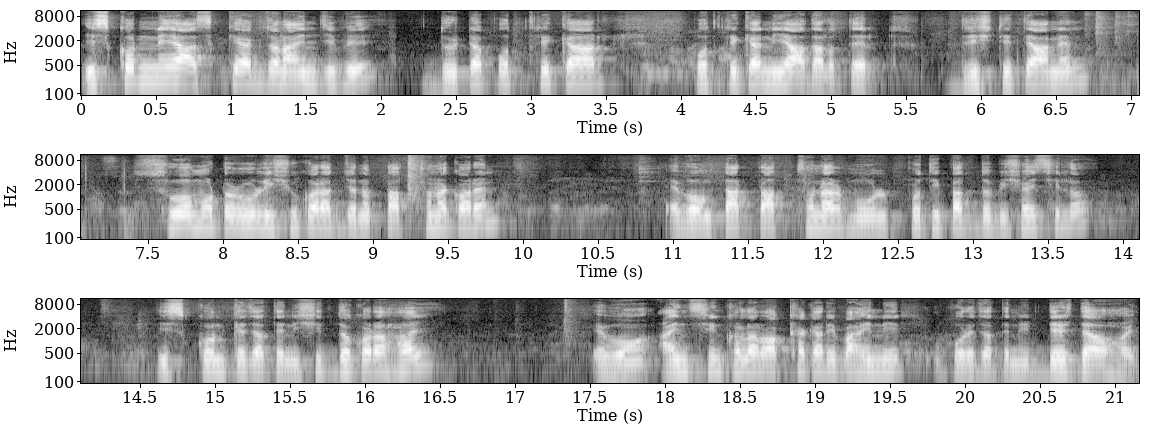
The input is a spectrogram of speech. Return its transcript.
ইস্কন নিয়ে আজকে একজন আইনজীবী দুইটা পত্রিকার, পত্রিকা নিয়ে আদালতের দৃষ্টিতে আনেন। সুয়োমোটো রুল ইস্যু করার জন্য প্রার্থনা করেন এবং তার প্রার্থনার মূল প্রতিপাদ্য বিষয় ছিল ইস্কনকে যাতে নিষিদ্ধ করা হয় এবং আইন শৃঙ্খলা রক্ষাকারী বাহিনীর উপরে যাতে নির্দেশ দেওয়া হয়।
